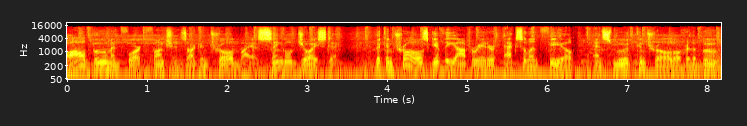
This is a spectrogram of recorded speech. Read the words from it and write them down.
All boom and fork functions are controlled by a single joystick. The controls give the operator excellent feel and smooth control over the boom.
